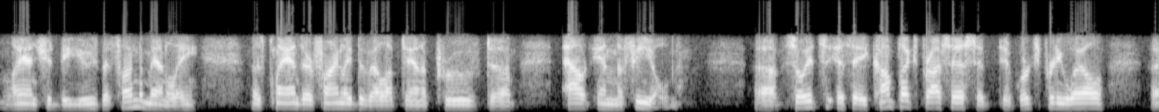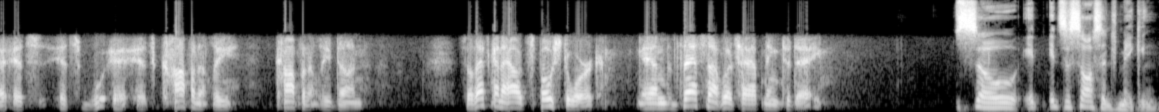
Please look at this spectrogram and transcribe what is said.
land should be used, but fundamentally, those plans are finally developed and approved uh, out in the field. Uh, so it's it's a complex process. It, it works pretty well. Uh, it's it's it's competently competently done. So that's kind of how it's supposed to work, and that's not what's happening today. So it, it's a sausage making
